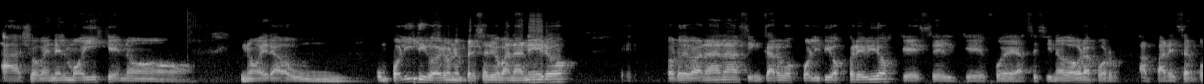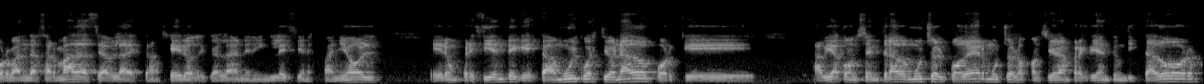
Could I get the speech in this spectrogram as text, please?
a Jovenel Moïse, que no, no era un, político, era un empresario bananero, eh, de bananas sin cargos políticos previos, que es el que fue asesinado ahora por aparecer por bandas armadas, se habla de extranjeros, de que hablaban en inglés y en español. Era un presidente que estaba muy cuestionado porque había concentrado mucho el poder, muchos lo consideraban prácticamente un dictador,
